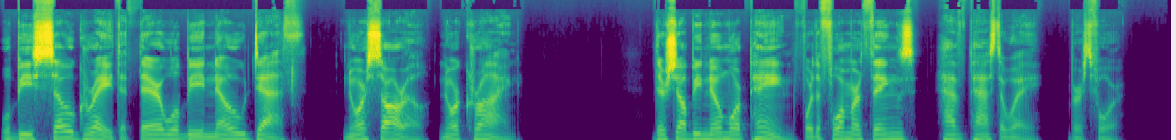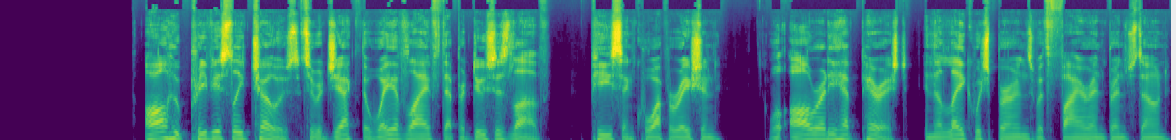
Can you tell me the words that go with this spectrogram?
will be so great that there will be no death, nor sorrow, nor crying. There shall be no more pain, for the former things have passed away. Verse 4. All who previously chose to reject the way of life that produces love, peace, and cooperation will already have perished in the lake which burns with fire and brimstone,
